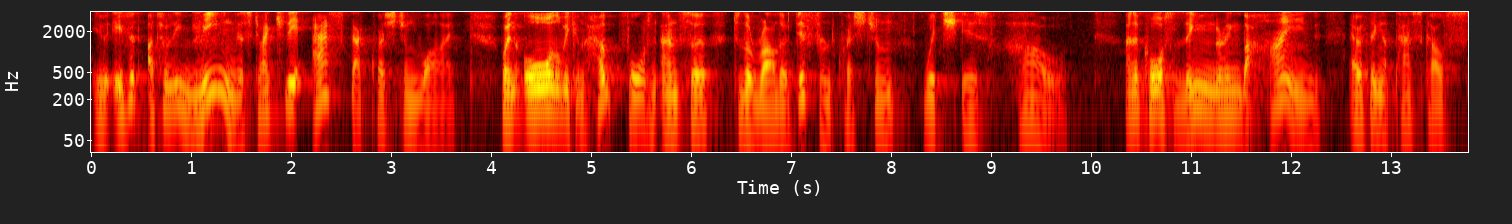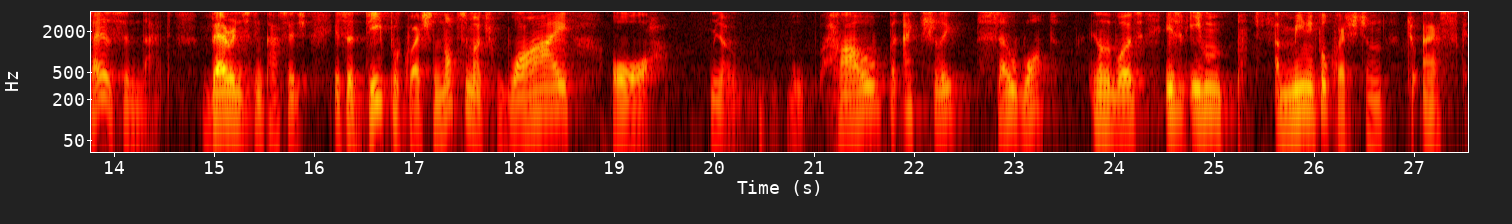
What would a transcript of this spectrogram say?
is it utterly meaningless to actually ask that question why, when all that we can hope for is an answer to the rather different question, which is how? And of course, lingering behind everything that Pascal says in that very interesting passage is a deeper question, not so much why or, you know, how, but actually, so what? In other words, is it even a meaningful question to ask?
